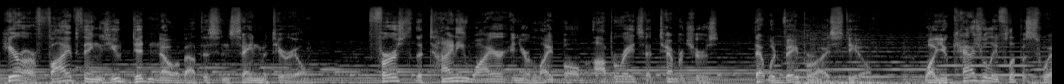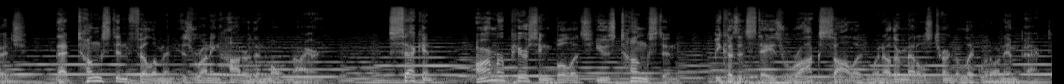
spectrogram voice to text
Here are five things you didn't know about this insane material. First, the tiny wire in your light bulb operates at temperatures that would vaporize steel. While you casually flip a switch, that tungsten filament is running hotter than molten iron. Second, armor-piercing bullets use tungsten because it stays rock solid when other metals turn to liquid on impact.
